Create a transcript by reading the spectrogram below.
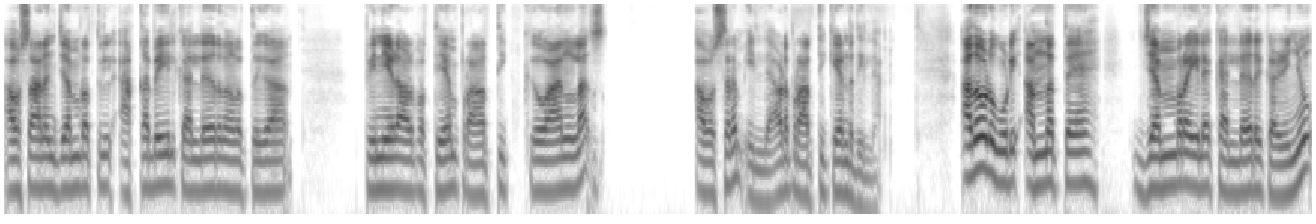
അവസാനം ജംറത്തുൽ അക്കബയിൽ കല്ലേർ നടത്തുക. പിന്നീട് അവിടെ പ്രത്യേകം പ്രാർത്ഥിക്കുവാനുള്ള അവസരം ഇല്ല. അവിടെ പ്രാർത്ഥിക്കേണ്ടതില്ല. അതോടുകൂടി അന്നത്തെ ജംറയിലെ കല്ലേറ് കഴിഞ്ഞു.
